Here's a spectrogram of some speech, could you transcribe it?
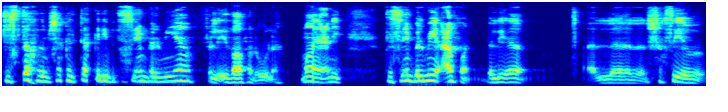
تستخدم بشكل تقريبي 90% في الإضافة الأولى. ما يعني 90% عفوا الشخصية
